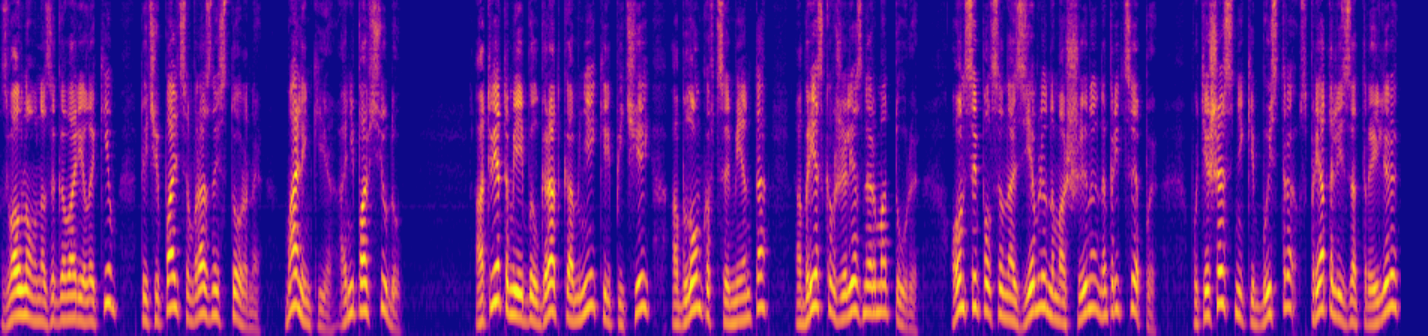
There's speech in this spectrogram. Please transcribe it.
взволнованно заговорила Ким, тыча пальцем в разные стороны. «Маленькие, они повсюду». Ответом ей был град камней, кирпичей, обломков цемента, обрезков железной арматуры. Он сыпался на землю, на машины, на прицепы. Путешественники быстро спрятались за трейлеры,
